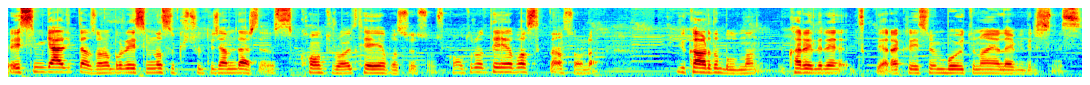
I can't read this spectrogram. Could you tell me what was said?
Resim geldikten sonra bu resmi nasıl küçülteceğim derseniz Ctrl T'ye basıyorsunuz. Ctrl T'ye bastıktan sonra yukarıda bulunan karelere tıklayarak resmin boyutunu ayarlayabilirsiniz.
